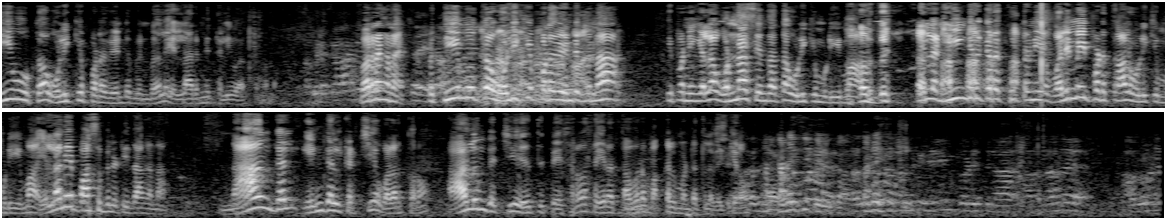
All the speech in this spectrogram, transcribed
திமுக ஒழிக்கப்பட வேண்டும் என்பதில் எல்லாருமே தெளிவா இருக்கணும். வரங்கண்ணா இப்ப திமுக ஒழிக்கப்பட வேண்டும்னா இப்ப நீங்க எல்லாம் ஒன்னா சேர்ந்தா தான் ஒழிக்க முடியுமா? இல்ல நீங்க இருக்கிற கூட்டணியை வலிமைப்படுத்தினாலும் ஒழிக்க முடியுமா? எல்லாமே பாசிபிலிட்டி தாங்கண்ணா. நாங்கள் எங்கள் கட்சியை வளர்க்கிறோம். ஆளும் கட்சியை எதிர்த்து பேசுறோம் செய்யற தவிர மக்கள் மன்றத்தில் வைக்கிறோம் இழிவுபடுத்தினார் அதனால அவரோட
